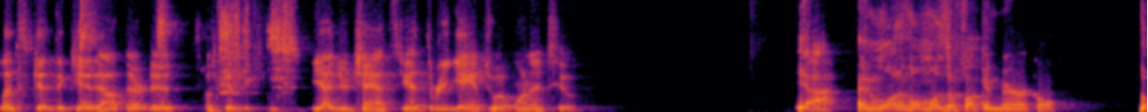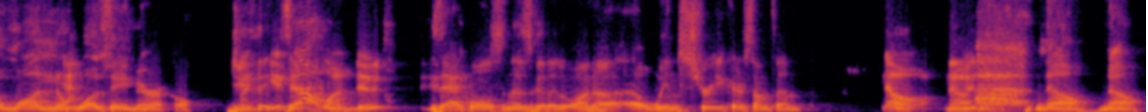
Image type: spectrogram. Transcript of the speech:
Let's get the kid out there, dude. Let's get the. You had your chance. You had three games. You went one and two. Yeah. And one of them was a fucking miracle. The one Yeah. was a miracle. Do you Like, think you Zach, got one, dude? Zach Wilson is going to go on a, a win streak or something? No, no, I don't. No, no.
